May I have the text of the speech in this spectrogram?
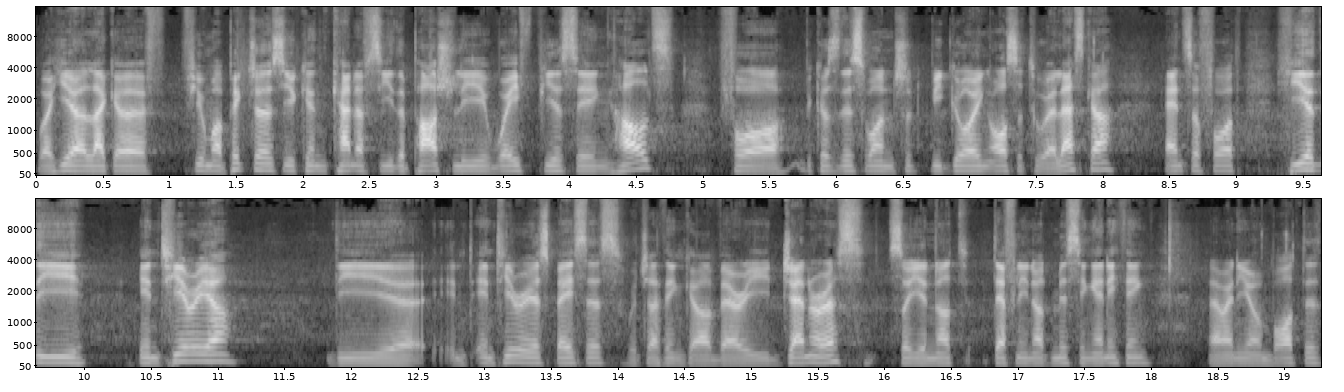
well, here, like a few more pictures, you can kind of see the partially wave-piercing hulls for because this one should be going also to Alaska and so forth. Here, the interior, the uh, in interior spaces, which I think are very generous, so you're not definitely not missing anything uh, when you're on board this,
